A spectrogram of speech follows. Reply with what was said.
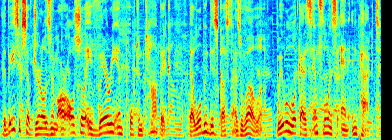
The basics of journalism are also a very important topic that will be discussed as well. We will look at its influence and impact.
